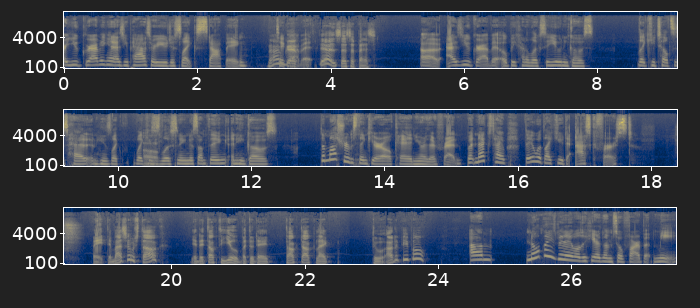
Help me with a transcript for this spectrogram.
Are you grabbing it as you pass, or are you just like stopping No, to I'm grab it? Yes, that's a pass. Uh, as you grab it, Opie kind of looks at you and he goes, like he tilts his head and he's like, like he's Oh. listening to something, and he goes, "The mushrooms think you're okay and you're their friend, but next time they would like you to ask first. Wait, the mushrooms talk? Yeah, they talk to you, but do they talk talk like to other people? Um, nobody's been able to hear them so far but me.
